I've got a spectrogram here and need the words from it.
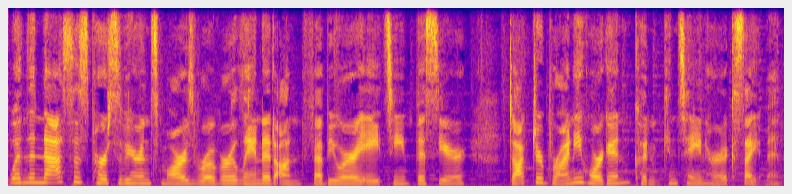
When the NASA's Perseverance Mars rover landed on February 18th this year, Dr. Bryony Horgan couldn't contain her excitement.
